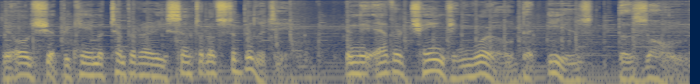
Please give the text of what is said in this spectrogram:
The old ship became a temporary center of stability in the ever-changing world that is the Zone.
